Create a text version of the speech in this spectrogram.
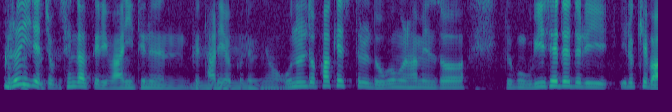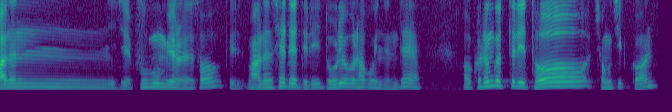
그런 이제 좀 생각들이 많이 드는 그 음. 달이었거든요. 오늘도 팟캐스트를 녹음을 하면서 결국 우리 세대들이 이렇게 많은 이제 부분별에서 그 많은 세대들이 노력을 하고 있는데 어, 그런 것들이 더 정치권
